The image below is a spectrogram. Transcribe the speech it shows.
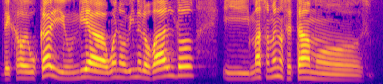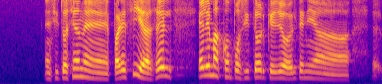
dejado de buscar y un día, bueno, vino el Osvaldo y más o menos estábamos en situaciones parecidas. Él, él es más compositor que yo, él tenía eh,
